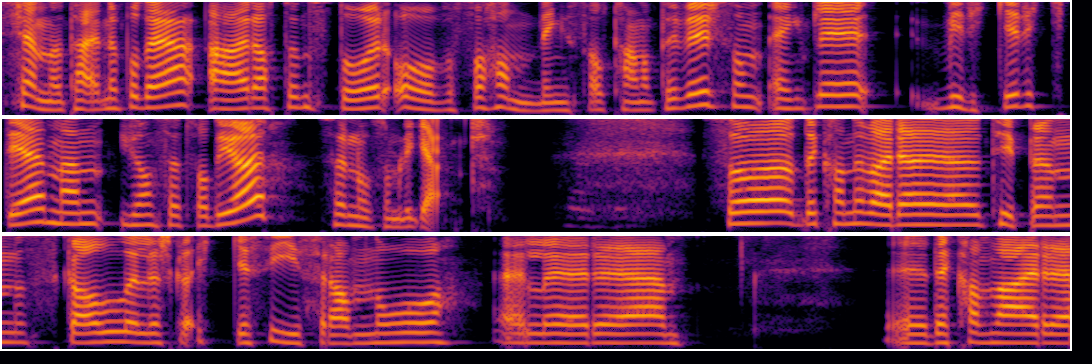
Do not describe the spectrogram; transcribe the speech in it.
Kjennetegnet på det er at den står overfor handlingsalternativer som egentlig virker riktige, men uansett hva du gjør, så er det noe som blir gærent. Så det kan jo være typen skal eller skal ikke si fram noe, eller eh, det kan være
